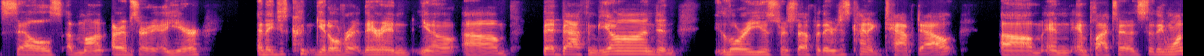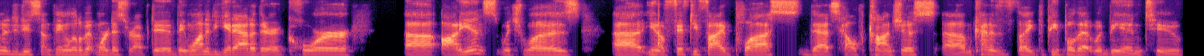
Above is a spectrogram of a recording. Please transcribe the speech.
cells a month, or I'm sorry, a year, and they just couldn't get over it. They're in you know um, Bed Bath and Beyond, and Lori used her stuff, but they were just kind of tapped out. Um, and and plateaued. So they wanted to do something a little bit more disruptive. They wanted to get out of their core uh, audience, which was uh, you know 55 plus that's health conscious, um, kind of like the people that would be into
